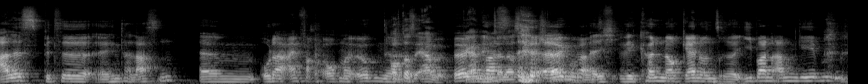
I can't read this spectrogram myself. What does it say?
alles bitte äh, hinterlassen. Ähm, oder einfach auch mal irgendeine. Auch das Erbe. Gerne hinterlassen. irgendwas, ich, wir können auch gerne unsere IBAN angeben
